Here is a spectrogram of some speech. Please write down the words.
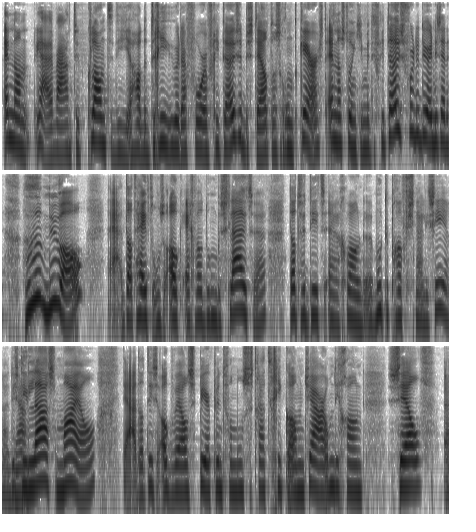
en dan, ja, er waren natuurlijk klanten die hadden drie uur daarvoor een friteuse besteld. Dat was rond kerst. En dan stond je met de friteuse voor de deur en die zeiden, huh, nu al? Nou ja, dat heeft ons ook echt wel doen besluiten dat we dit gewoon moeten professionaliseren. Dus Ja. die last mile, ja, dat is ook wel een speerpunt van onze strategie komend jaar. Om die gewoon zelf eh,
